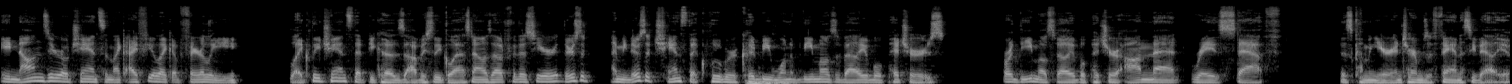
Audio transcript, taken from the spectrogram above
a non-zero chance, and like I feel like a fairly likely chance that because obviously Glasnow is out for this year, there's a I mean there's a chance that Kluber could be one of the most valuable pitchers or the most valuable pitcher on that Rays staff this coming year in terms of fantasy value.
